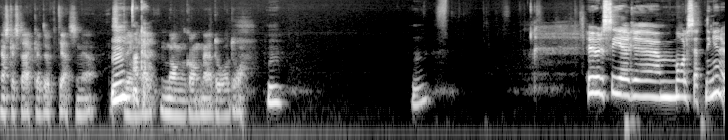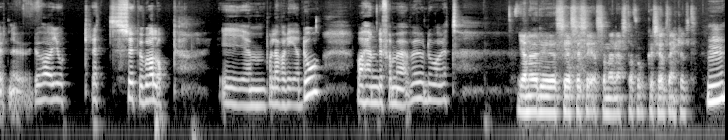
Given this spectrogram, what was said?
ganska starka och duktiga som jag Mm, springer okej. någon gång med då och då. Mm. Mm. Hur ser eh, målsättningen ut nu? Du har gjort ett superbra lopp i, eh, på Lavaredo. Vad händer framöver under året? Ja, nu är det CCC som är nästa fokus helt enkelt. Mm.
